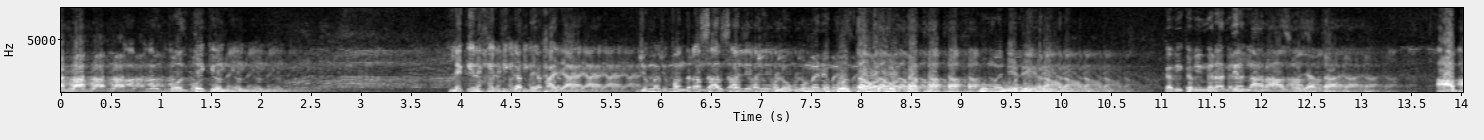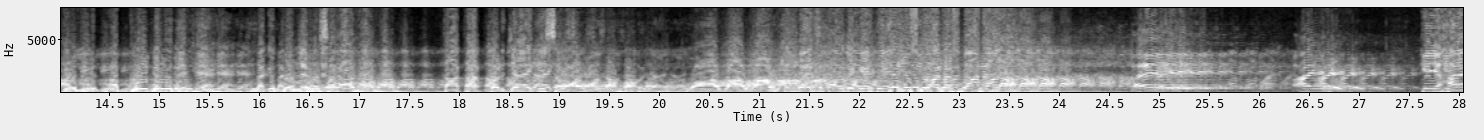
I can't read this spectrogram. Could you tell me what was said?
आप लोग बोलते क्यों नहीं? लेकिन हकीकत देखा जाए जो मैं पंद्रह साल पहले जो लोगों को मैंने बोलता हुआ देखता था वो मैं नहीं देख रहा हूँ। कभी कभी मेरा दिल नाराज़ हो जाता है। आप बोलिए आप बोल के तो देखें हालाँकि बोलने में सवाल है। ताकत पड़ जाएगी सवाल में इजाफा हो जाएगा। वाह वाह वाह तुम भाई सवाल के कहते हैं मुस्कुरा कर अल्लाह कि है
